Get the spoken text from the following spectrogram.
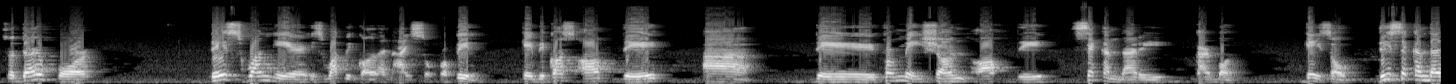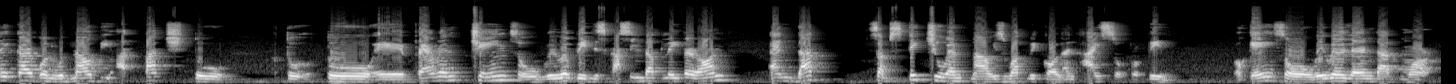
so therefore, this one here is what we call an isopropyl. Okay, because of the uh, the formation of the secondary carbon. Okay, so this secondary carbon would now be attached to to to a parent chain. So we will be discussing that later on. And that substituent now is what we call an isopropyl. Okay, so we will learn that more.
